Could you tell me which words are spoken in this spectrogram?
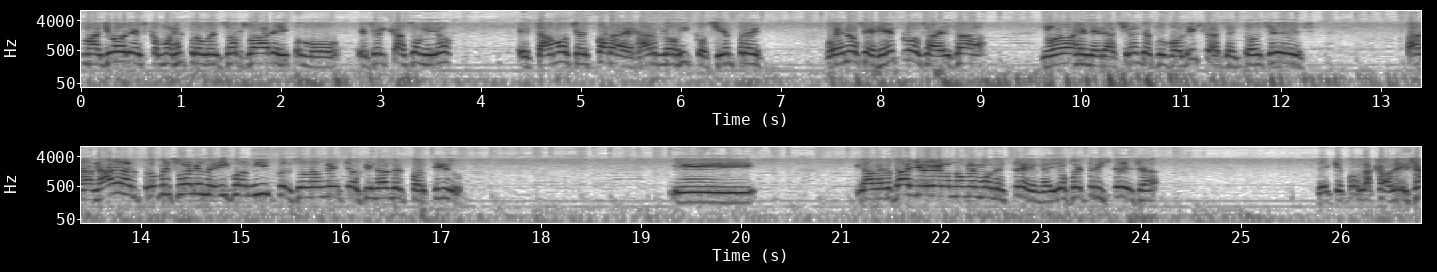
mayores como es el profesor Suárez y como es el caso mío estamos es para dejar lógico siempre buenos ejemplos a esa nueva generación de futbolistas. Entonces para nada el profesor Suárez me dijo a mí personalmente al final del partido y, la verdad yo no me molesté, me dio fue tristeza de que por la cabeza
